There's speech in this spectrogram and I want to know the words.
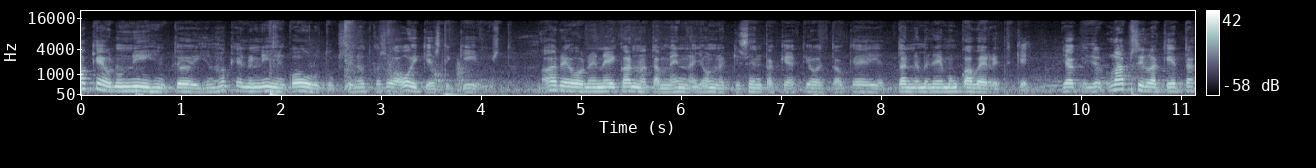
hakeudu niihin töihin, hakeudu niihin koulutuksiin, jotka sinua oikeasti kiinnostaa. ADHD ei kannata mennä jonnekin sen takia, että, jo, että okei, että tänne menee mun kaveritkin. Ja, ja lapsillakin, että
